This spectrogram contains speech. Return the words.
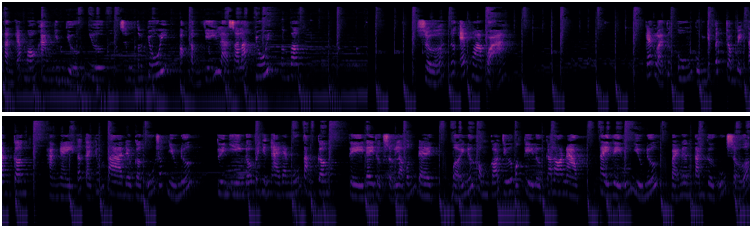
thành các món ăn dinh dưỡng như sinh tố chuối hoặc thậm chí là salad chuối, vân vân. Sữa, nước ép hoa quả các loại thức uống cũng giúp ích trong việc tăng cân. Hàng ngày tất cả chúng ta đều cần uống rất nhiều nước. Tuy nhiên đối với những ai đang muốn tăng cân thì đây thực sự là vấn đề bởi nước không có chứa bất kỳ lượng calo nào. Thay vì uống nhiều nước, bạn nên tăng cường uống sữa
